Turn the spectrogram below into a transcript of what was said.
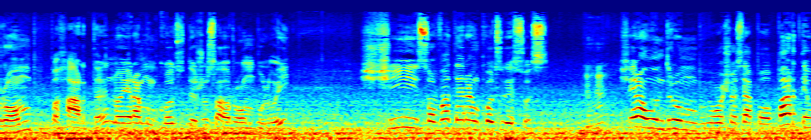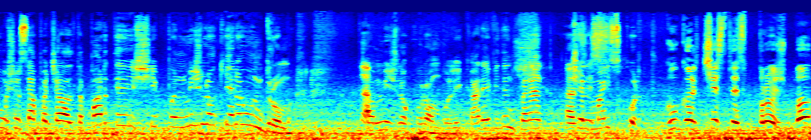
romb pe hartă, noi eram în colțul de jos al rombului și Sovata era în colțul de sus. Mhm. Și era un drum, o șosea pe o parte, o șosea pe cealaltă parte și în mijloc era un drum. Da. În mijlocul rombului, care evident părea A cel zis, mai scurt. Google, ce sunteți proști? Bă,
